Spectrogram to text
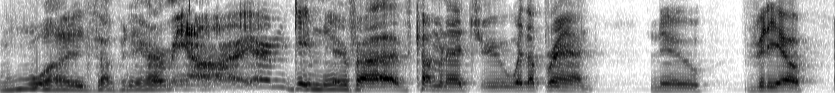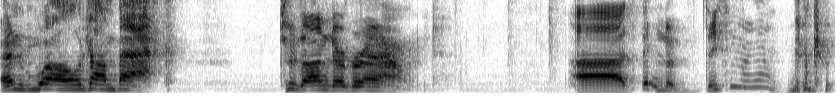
What is up in here? I am Game Nerd 5 coming at you with a brand new video and welcome back to the underground. Uh, it's been a decent amount of time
